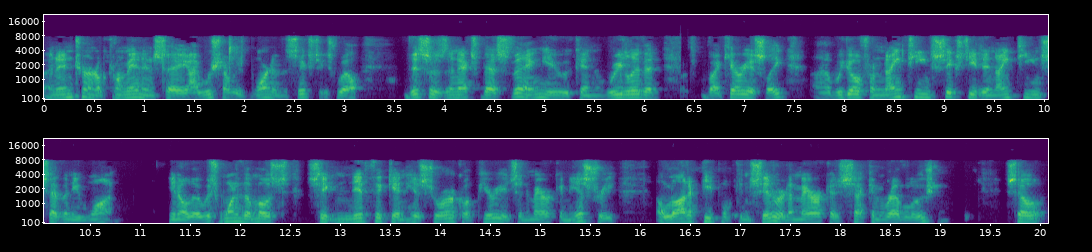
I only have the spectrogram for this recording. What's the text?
an intern will come in and say, I wish I was born in the 60s. Well, this is the next best thing. You can relive it vicariously. Uh, we go from 1960 to 1971. You know, that was one of the most significant historical periods in American history. A lot of people consider it America's second revolution. So,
